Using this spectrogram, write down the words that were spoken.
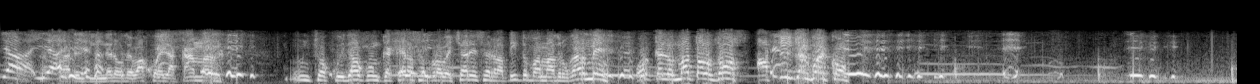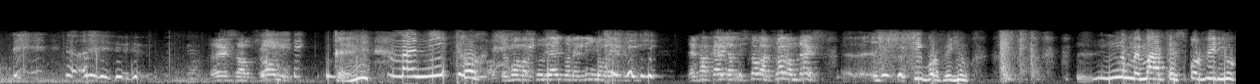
Ya, ya, Sacar el ya. dinero debajo de la cama. Mucho cuidado con que quieras aprovechar ese ratito para madrugarme, porque los mato a los dos, a ti y al hueco. Andrés Sauzón, ¿Qué? Manito. no te muevas tú de ahí con el niño, Jesús. Deja caer la pistola al suelo, Andrés. Eh, Sí, Porfirio. No me mates, Porfirio.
